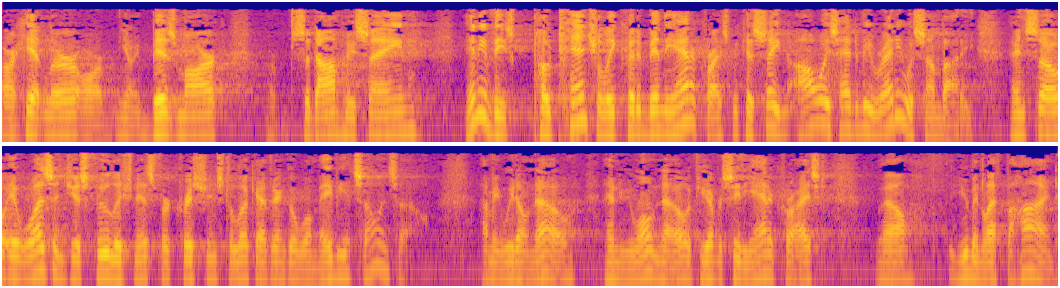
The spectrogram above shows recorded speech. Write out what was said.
or Hitler or you know Bismarck Saddam Hussein. Any of these potentially could have been the Antichrist because Satan always had to be ready with somebody. And so it wasn't just foolishness for Christians to look out there and go, well, maybe it's so and so. I mean, we don't know. And you won't know if you ever see the Antichrist. Well, you've been left behind.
